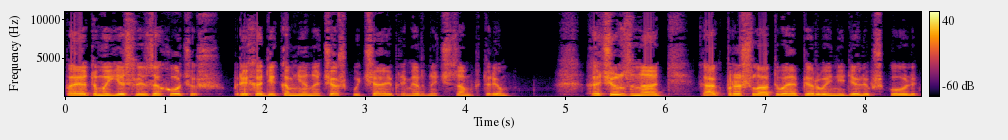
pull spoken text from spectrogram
поэтому, если захочешь, приходи ко мне на чашку чая примерно часам к трем. Хочу знать, как прошла твоя первая неделя в школе,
